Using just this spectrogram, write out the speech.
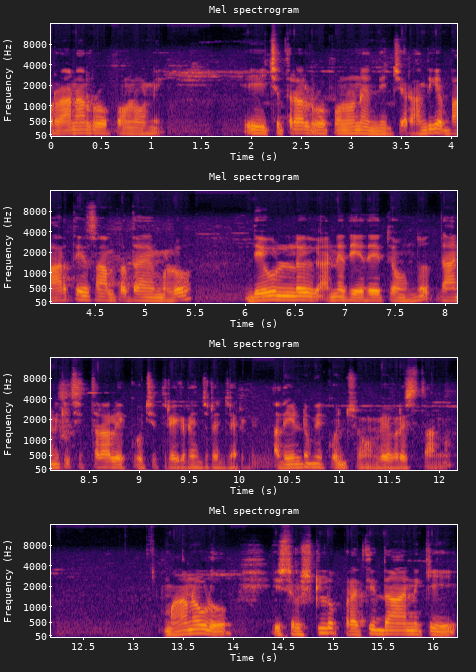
పురాణాల రూపంలోని ఈ చిత్రాల రూపంలోనే అందించారు. అందుకే భారతీయ సాంప్రదాయంలో దేవుళ్ళు అనేది ఏదైతే ఉందో దానికి చిత్రాలు ఎక్కువ చిత్రీకరించడం జరిగింది. అదేంటో మీకు కొంచెం వివరిస్తాను. మానవుడు ఈ సృష్టిలో ప్రతిదానికి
